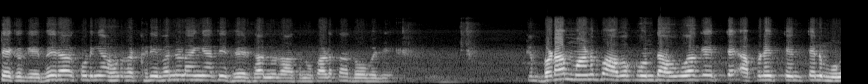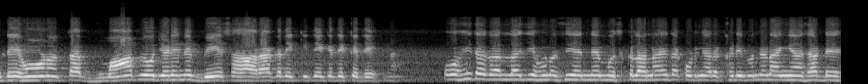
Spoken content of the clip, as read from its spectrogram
ਟਿਕ ਗਏ, ਫਿਰ ਆ ਕੁੜੀਆਂ ਹੁਣ ਰੱਖੜੀ ਬੰਨਣ ਆਈਆਂ ਤੇ ਫਿਰ ਸਾਨੂੰ ਰਾਤ ਨੂੰ ਕੱਢਤਾ 2 ਵਜੇ। ਕਿ ਬੜਾ ਮਨ ਭਾਵਕ ਹੁੰਦਾ ਹੋਊਗਾ ਕਿ ਤੇ ਆਪਣੇ ਤਿੰਨ ਤਿੰਨ ਮੁੰਡੇ ਹੋਣ ਤਾਂ ਮਾਂ ਪਿਓ ਜਿਹੜੇ ਨੇ ਬੇਸਹਾਰਾ ਕਦੇ ਕਿਤੇ ਕਿਤੇ ਕਿਤੇ ਉਹੀ ਤਾਂ ਗੱਲ ਆ ਜੀ, ਹੁਣ ਅਸੀਂ ਇੰਨੇ ਮੁਸ਼ਕਲਾਂ ਨਾਲ ਇਹ ਤਾਂ ਕੁੜੀਆਂ ਰੱਖੜੀ ਬੰਨਣ ਆਈਆਂ ਸਾਡੇ।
